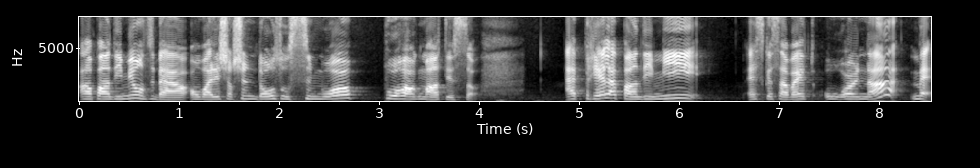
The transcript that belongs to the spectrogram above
en pandémie, on dit, ben, on va aller chercher une dose aux six mois pour augmenter ça. Après la pandémie, est-ce que ça va être au un an? Mais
